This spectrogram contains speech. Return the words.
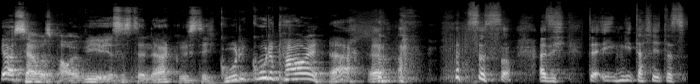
Ja, servus Paul, wie ist es denn? Ja, grüß dich. Gute, gute Paul. Ja. ja. Das ist so. Also ich, da irgendwie dachte ich, das,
